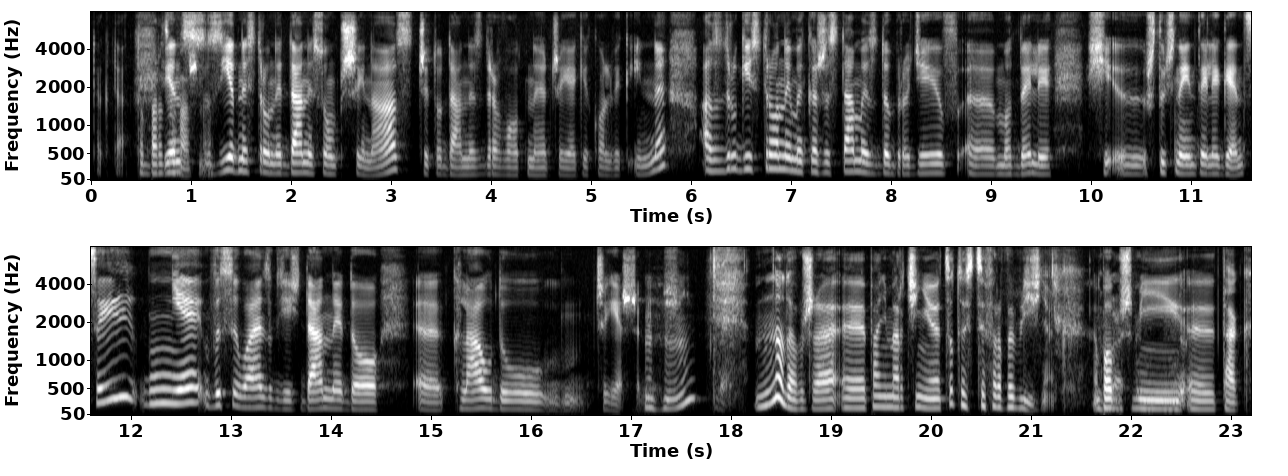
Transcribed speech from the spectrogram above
tak, tak. To bardzo Więc ważne. z jednej strony dane są przy nas, czy to dane zdrowotne, czy jakiekolwiek inne, a z drugiej strony my korzystamy z dobrodziejów e, modeli si- e, sztucznej inteligencji, nie wysyłając gdzieś dane do e, cloudu, czy jeszcze gdzieś. Mhm. Tak. No dobrze, e, Panie Marcinie, co to jest cyfrowy bliźniak? Bo Wa- brzmi no. e, tak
